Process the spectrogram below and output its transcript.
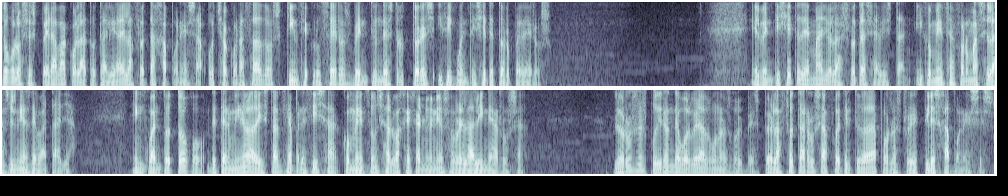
Togo los esperaba con la totalidad de la flota japonesa, 8 acorazados, 15 cruceros, 21 destructores y 57 torpederos. El 27 de mayo las flotas se avistan y comienza a formarse las líneas de batalla. En cuanto Togo determinó la distancia precisa, comenzó un salvaje cañoneo sobre la línea rusa. Los rusos pudieron devolver algunos golpes, pero la flota rusa fue triturada por los proyectiles japoneses.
